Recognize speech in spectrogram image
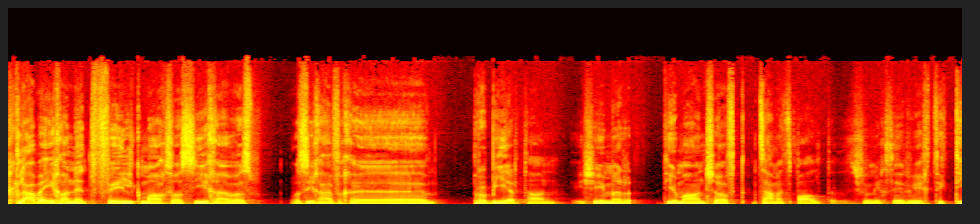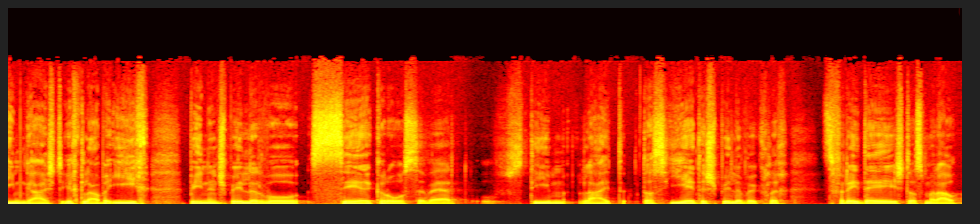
Ich glaube, ich habe nicht viel gemacht. Was ich, was, was ich einfach äh, probiert habe, ist immer die Mannschaft zusammenzuhalten. Das ist für mich sehr wichtig, Teamgeist. Ich glaube, ich bin ein Spieler, der sehr grossen Wert aufs Team legt. Dass jeder Spieler wirklich zufrieden ist, dass man auch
